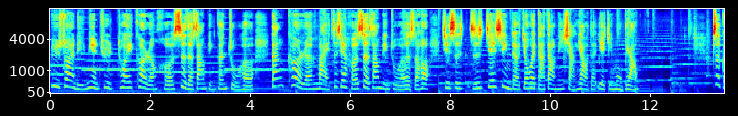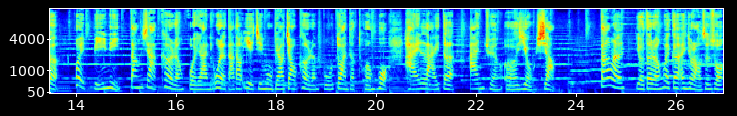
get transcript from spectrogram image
预算里面去推客人合适的商品跟组合。当客人买这些合适的商品组合的时候，其实直接性的就会达到你想要的业绩目标。这个。会比你当下客人回来，你为了达到业绩目标，叫客人不断的囤货，还来得安全而有效。当然，有的人会跟 Angel 老师说：“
